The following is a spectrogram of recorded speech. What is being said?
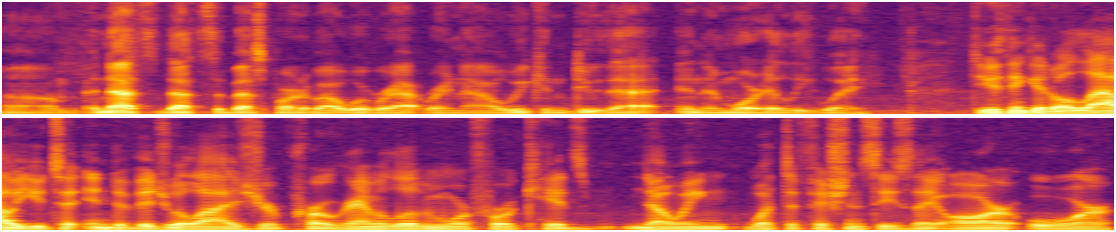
um, and that's that's the best part about where we're at right now. We can do that in a more elite way. Do you think it'll allow you to individualize your program a little bit more for kids, knowing what deficiencies they are, or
